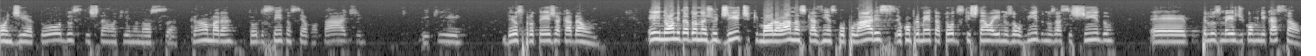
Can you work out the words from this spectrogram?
Bom dia a todos que estão aqui na nossa Câmara. Todos sintam-se à vontade e que Deus proteja cada um. Em nome da dona Judite, que mora lá nas casinhas populares, eu cumprimento a todos que estão aí nos ouvindo, nos assistindo, é, pelos meios de comunicação.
